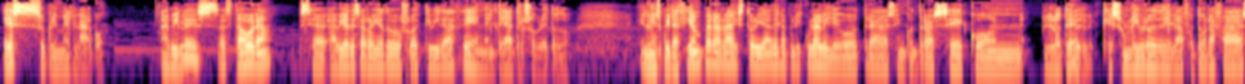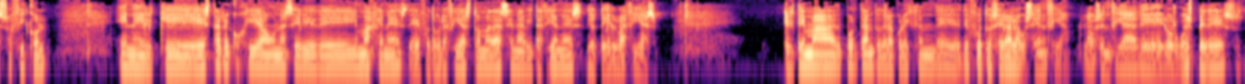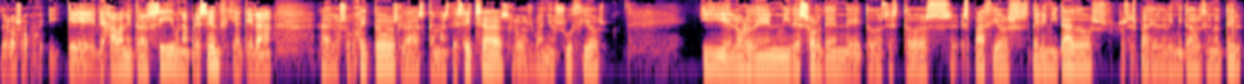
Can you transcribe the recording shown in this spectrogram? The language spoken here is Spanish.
Es su primer largo. Avilés hasta ahora se había desarrollado su actividad en el teatro sobre todo. La inspiración para la historia de la película le llegó tras encontrarse con El Hotel, que es un libro de la fotógrafa Sophie Cole, en el que ésta recogía una serie de imágenes de fotografías tomadas en habitaciones de hotel vacías. El tema, por tanto, de la colección de, fotos era la ausencia, la ausencia de los huéspedes, de los que dejaban detrás sí una presencia que era la de los objetos, las camas deshechas, los baños sucios y el orden y desorden de todos estos espacios delimitados, los espacios delimitados de un hotel,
